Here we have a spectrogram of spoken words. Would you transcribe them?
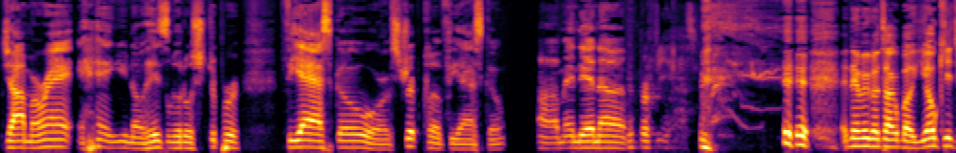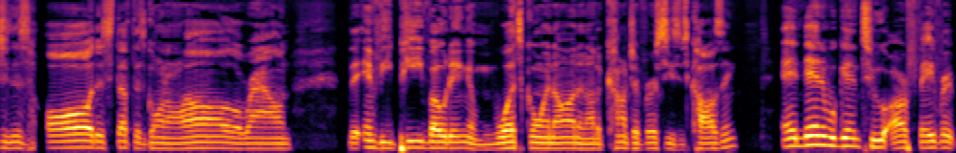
Ja Morant and you know his little stripper fiasco or strip club fiasco. Um, and then uh, and then we're gonna talk about Jokic and this all this stuff that's going on all around the MVP voting and what's going on and all the controversies it's causing. And then we'll get into our favorite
